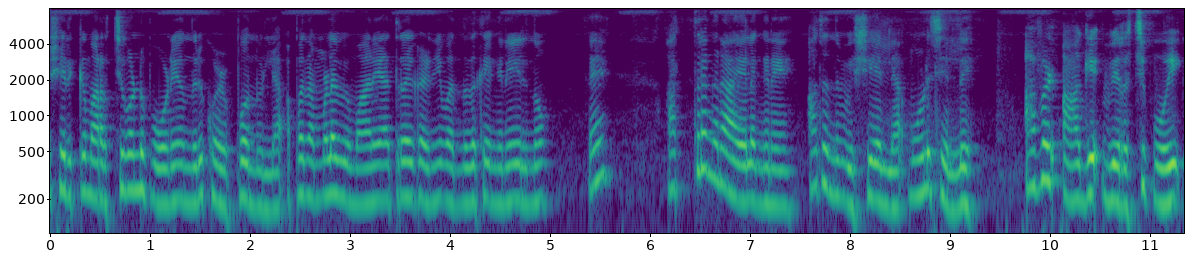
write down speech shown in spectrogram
ശരിക്കും മറച്ചുകൊണ്ട് പോകണമെന്നൊരു കുഴപ്പമൊന്നുമില്ല. അപ്പോൾ നമ്മൾ വിമാനയാത്ര കഴിഞ്ഞ് വന്നതൊക്കെ എങ്ങനെയായിരുന്നു? ഏ? അത്ര അങ്ങനെ ആയാലെങ്ങനെ അതൊന്നും വിഷയമല്ല. മോൾ ചെല്ലേ. അവൾ ആകെ വിറച്ചു പോയി.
